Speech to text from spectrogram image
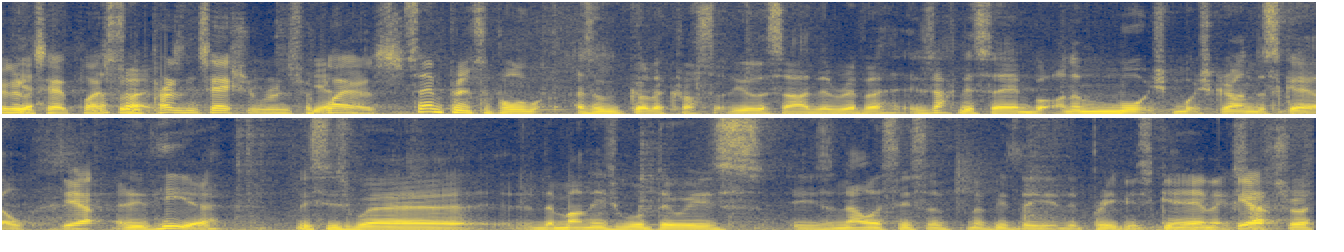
are going Yeah, to take place. the right. presentation rooms for Yeah. players. Same principle as we've got across at the other side of the river, exactly the same, but on a much, much grander scale. Yeah. And in here, this is where the manager will do his, his analysis of maybe the, the previous game, etc.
